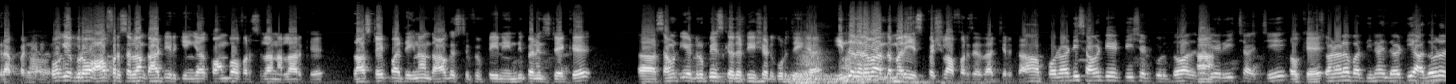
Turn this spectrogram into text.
கிராப் பண்ணிடுங்க. ஓகே ப்ரோ ஆஃபர்ஸ் எல்லாம் காட்டியிருக்கீங்க. காம்போ ஆஃபர்ஸ் எல்லாம் நல்லா இருக்கு. லாஸ்ட் டைம் பாத்தீங்கன்னா அந்த ஆகஸ்ட் பிப்டீன் இண்டிபெண்டன்ஸ் டேக்கு செவன்டி எயிட் ருபீஸ்க்கு ஏதோ டிஷர்ட் கொடுத்தீங்க. இந்த தடவை அந்த மாதிரி ஸ்பெஷல் ஆஃபர்ஸ் ஏதாச்சும் இருக்கா? போனாட்டி செவன்டி எயிட் டிஷர்ட் கொடுத்தோம். அது நிறைய ரீச் ஆச்சு. ஓகே அதனால பாத்தீங்கன்னா இந்த வாட்டி அதோட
